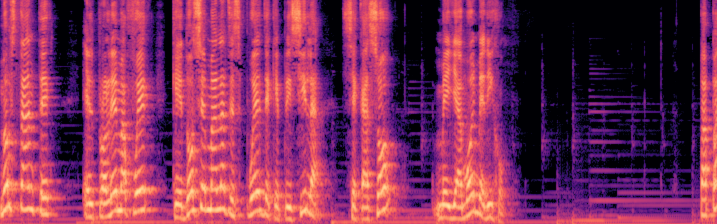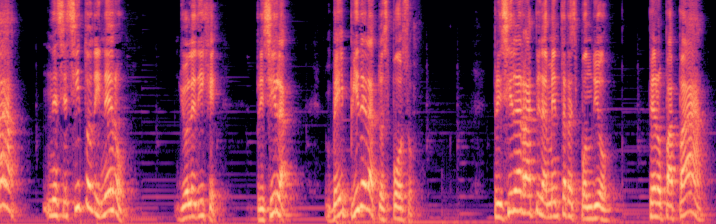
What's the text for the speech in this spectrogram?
No obstante, el problema fue que dos semanas después de que Priscila se casó, me llamó y me dijo, Papá, necesito dinero. Yo le dije, Priscila, ve y pídele a tu esposo. Priscila rápidamente respondió, pero papá,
